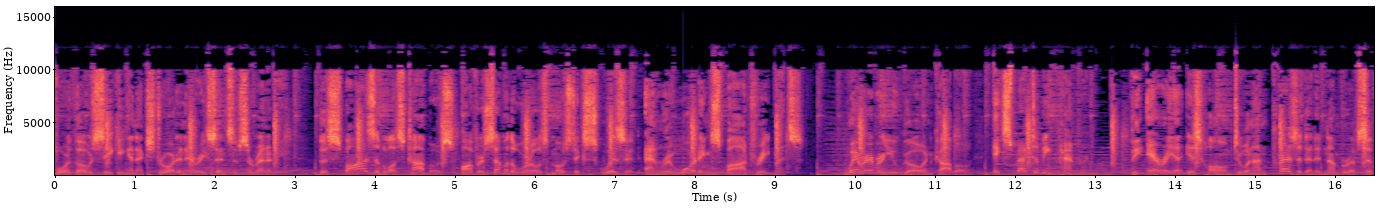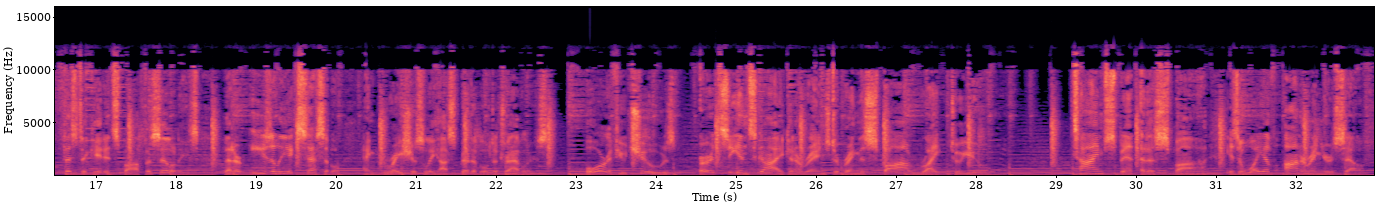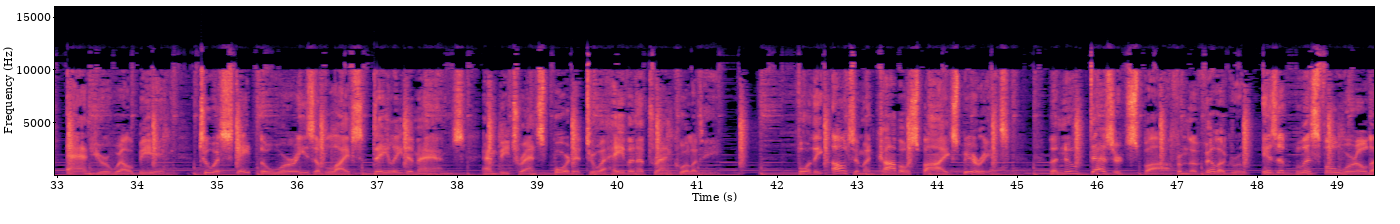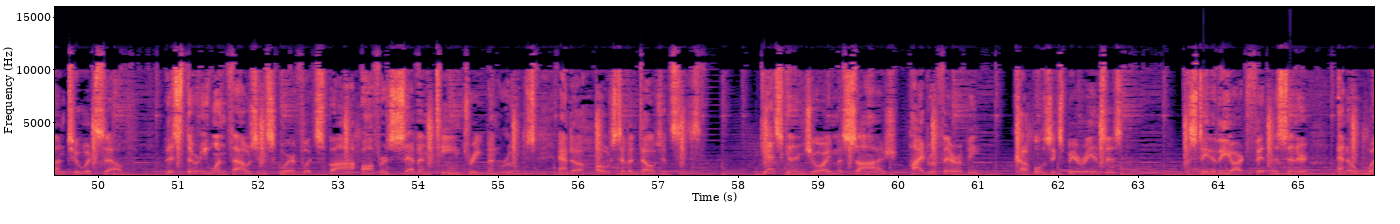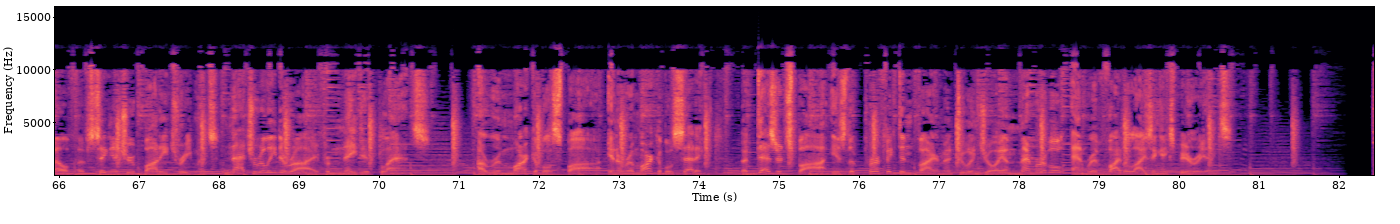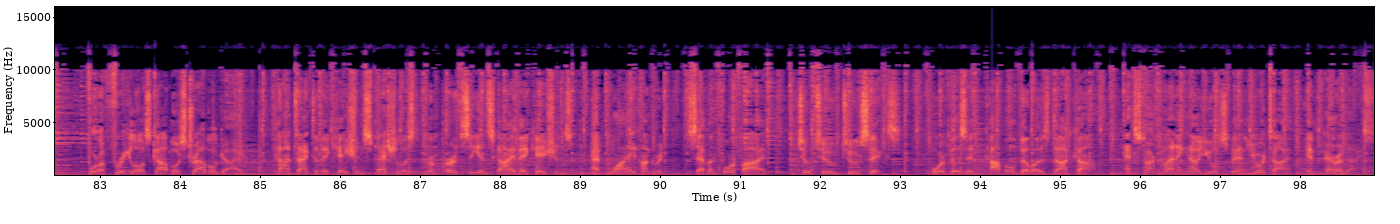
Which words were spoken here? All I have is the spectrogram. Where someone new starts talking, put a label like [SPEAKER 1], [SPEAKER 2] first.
[SPEAKER 1] For those seeking an extraordinary sense of serenity, the spas of Los Cabos offer some of the world's most exquisite and rewarding spa treatments. Wherever you go in Cabo, expect to be pampered. The area is home to an unprecedented number of sophisticated spa facilities that are easily accessible and graciously hospitable to travelers. Or if you choose, Earth, Sea, and Sky can arrange to bring the spa right to you. Time spent at a spa is a way of honoring yourself and your well-being to escape the worries of life's daily demands and be transported to a haven of tranquility. For the ultimate Cabo Spa experience, the new Desert Spa from the Villa Group is a blissful world unto itself. This 31,000 square foot spa offers 17 treatment rooms and a host of indulgences. Guests can enjoy massage, hydrotherapy, couples experiences, a state-of-the-art fitness center, and a wealth of signature body treatments naturally derived from native plants. A remarkable spa in a remarkable setting. The Desert Spa is the perfect environment to enjoy a memorable and revitalizing experience. For a free Los Cabos travel guide, contact a vacation specialist from Earth, Sea and Sky Vacations at 1-800-745-2226 or visit CaboVillas.com and start planning how you'll spend your time in paradise.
